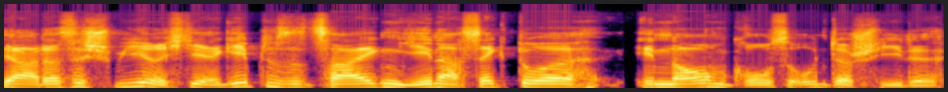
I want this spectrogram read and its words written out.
Ja, das ist schwierig. Die Ergebnisse zeigen je nach Sektor enorm große Unterschiede.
